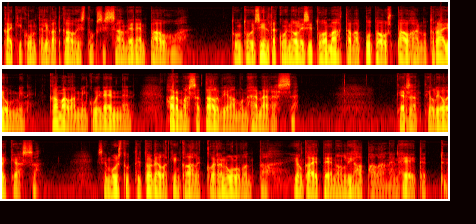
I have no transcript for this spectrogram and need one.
Kaikki kuuntelivat kauhistuksissaan veden pauhua. Tuntui siltä kuin olisi tuo mahtava putous pauhannut rajummin, kamalammin kuin ennen, harmaassa talviaamun hämärässä. Kersantti oli oikeassa. Se muistutti todellakin kahlekoiran ulvontaa, jonka eteen on lihapalanen heitetty.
